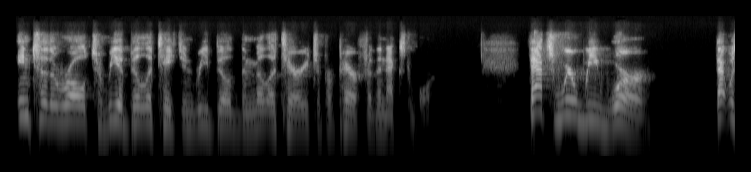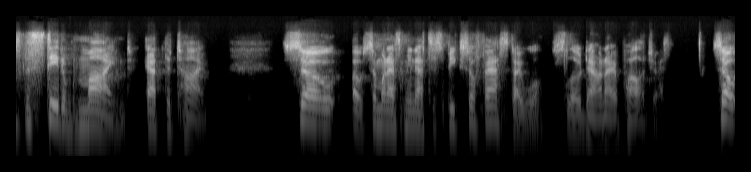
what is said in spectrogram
into the role to rehabilitate and rebuild the military to prepare for the next war. That's where we were that was the state of mind at the time. So, oh, someone asked me not to speak so fast. I will slow down. I apologize. So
